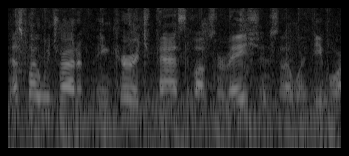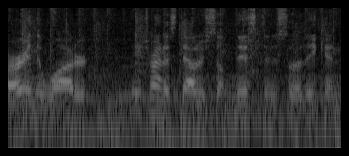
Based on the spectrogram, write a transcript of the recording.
That's why we try to encourage passive observation so that when people are in the water, they try to establish some distance so that they can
